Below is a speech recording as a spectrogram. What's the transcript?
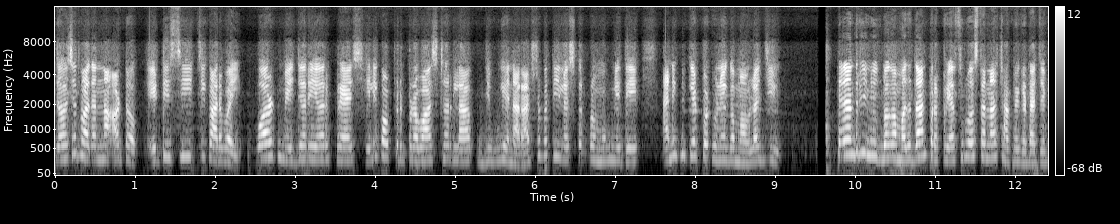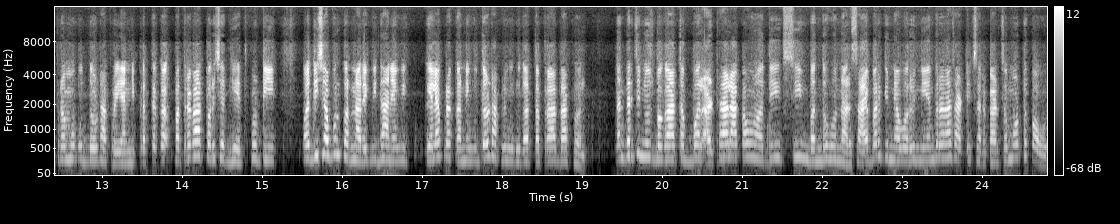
दहशतवाद्यांना अटक. एटीसी ची कारवाई. World major air crash. Helicopter प्रवास ठरला जीव घेणार. राष्ट्रपती लष्कर प्रमुख नेते आणि क्रिकेटपटूने गमावला जीव. त्यानंतरची न्यूज बघा मतदान प्रक्रिया सुरू असताना ठाकरे गटाचे प्रमुख उद्धव ठाकरे यांनी पत्रकार परिषद घेत खोटी व दिशाभूल करणारे विधाने केल्याप्रकरणी उद्धव ठाकरे विरोधात तक्रार दाखल. नंतरची न्यूज बघा तब्बल अठरा लाखाहून अधिक सिम बंद होणार. सायबर किल्ल्यावरील नियंत्रणासाठी सरकारचं मोठं पाऊल.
